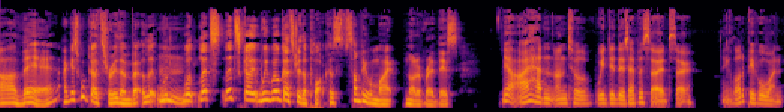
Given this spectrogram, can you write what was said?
are there. I guess we'll go through them, but we'll, hmm. we'll, let's, let's go, we will go through the plot because some people might not have read this. Yeah, I hadn't until we did this episode, so I think a lot of people won't.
